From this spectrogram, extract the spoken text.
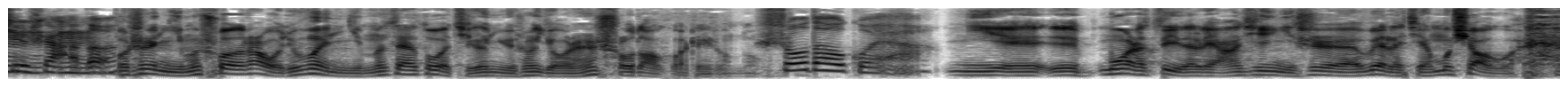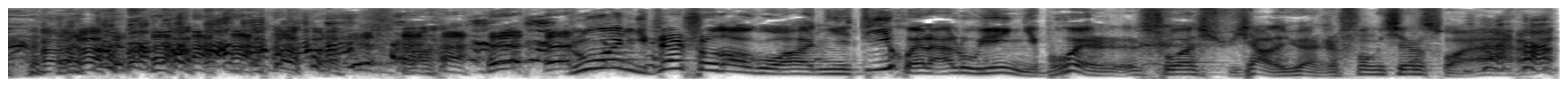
具啥的。嗯不是你们说到这儿，我就问你们在座几个女生，有人收到过这种东西？收到过呀，你呃摸着自己的良心，你是为了节目效果 如果你真收到过，你第一回来录音，你不会说许下的愿是封心所爱，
